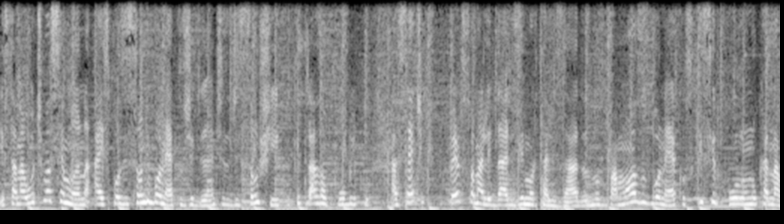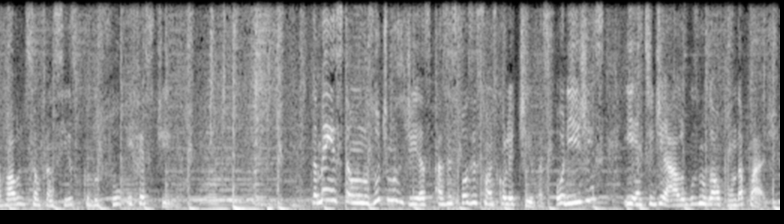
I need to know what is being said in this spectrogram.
está na última semana a exposição de bonecos gigantes de São Chico, que traz ao público as sete personalidades imortalizadas nos famosos bonecos que circulam no Carnaval de São Francisco do Sul e Festilha. Também estão nos últimos dias as exposições coletivas Origens e Entre Diálogos no Galpão da Plage.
